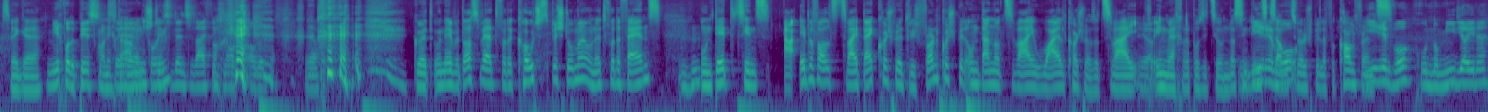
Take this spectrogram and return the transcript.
Deswegen Mich von der Pistons, ich da auch äh, meine Stimme? Not, aber ja. gut. Und eben das wird von den Coaches bestimmt und nicht von den Fans. Mhm. Und dort sind es auch ebenfalls zwei Backcourt-Spieler, drei Frontcourt-Spieler und dann noch zwei Wildcard-Spieler, also zwei Ja. von irgendwelchen Positionen. Das sind irgendwo- insgesamt zwölf Spieler von Conference. Irgendwo kommt noch Media rein,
